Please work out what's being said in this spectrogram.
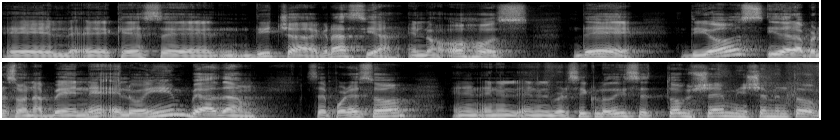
eh, que es eh, dicha, gracia, en los ojos de Dios y de la persona. Bene Elohim Beadam. O por eso en, el, versículo dice, Tov Shem y Shem Tov.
